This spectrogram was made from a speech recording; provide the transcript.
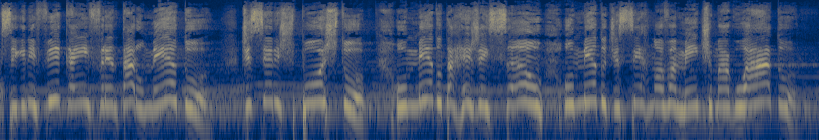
Significa enfrentar o medo de ser exposto, o medo da rejeição, o medo de ser novamente magoado.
